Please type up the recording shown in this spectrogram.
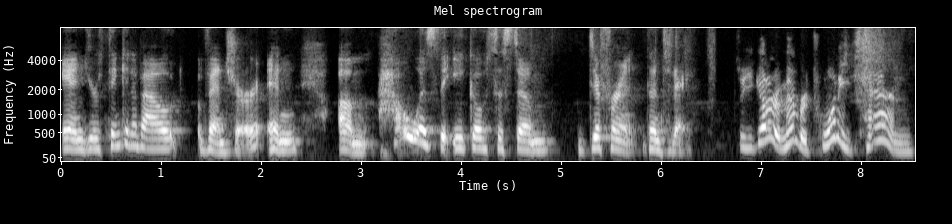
and you're thinking about venture. And um, how was the ecosystem different than today? So you got to remember, 2010,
